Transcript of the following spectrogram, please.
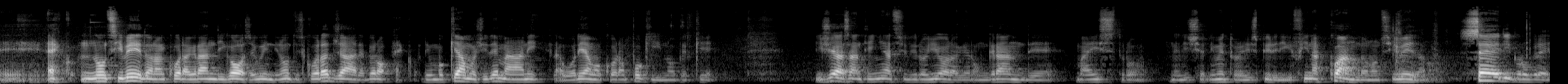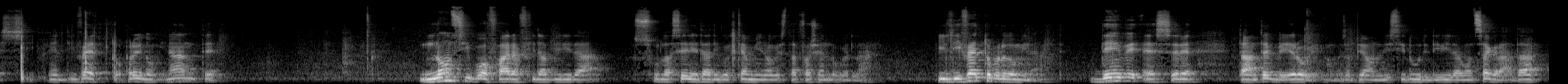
eh, ecco, non si vedono ancora grandi cose, quindi non ti scoraggiare, però ecco, rimbocchiamoci le mani, lavoriamo ancora un pochino perché diceva Sant'Ignazio di Loyola che era un grande maestro nel discernimento degli spiriti che fino a quando non si vedano seri progressi nel difetto predominante, non si può fare affidabilità sulla serietà di quel cammino che sta facendo quell'anima. Il difetto predominante deve essere, tanto è vero che, come sappiamo, negli istituti di vita consacrata,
